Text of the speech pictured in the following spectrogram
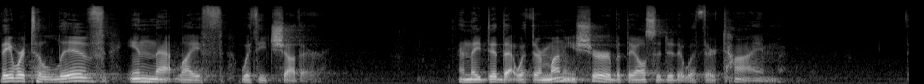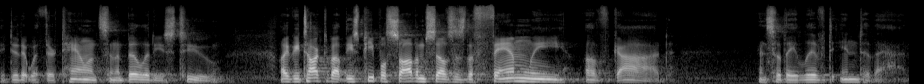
they were to live in that life with each other. And they did that with their money, sure, but they also did it with their time. They did it with their talents and abilities, too. Like we talked about, these people saw themselves as the family of God. And so they lived into that.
